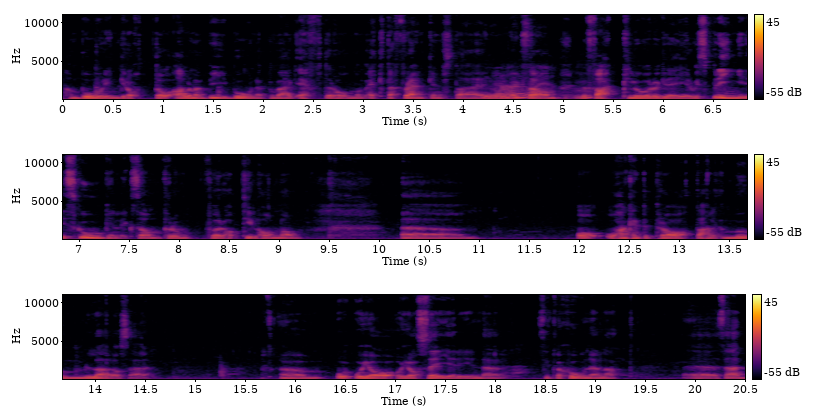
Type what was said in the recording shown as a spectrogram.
han bor i en grotta och alla de här byborna är på väg efter honom, äkta Frankenstein ja, liksom, ja. Mm. med facklor och grejer och vi springer i skogen liksom för, för, till honom. Ehm, och, och han kan inte prata, han liksom mumlar och så här. Ehm, och, och, jag, och jag säger i den där situationen att Eh, så här,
